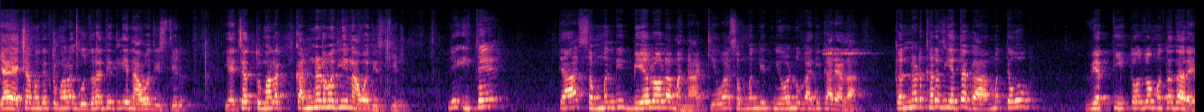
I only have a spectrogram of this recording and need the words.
या याच्यामध्ये तुम्हाला गुजरातीतली नावं दिसतील. याच्यात तुम्हाला कन्नडमधली नावं दिसतील. म्हणजे इथे त्या संबंधित बी एल ओला म्हणा किंवा संबंधित निवडणूक अधिकाऱ्याला कन्नड खरंच येतं का? मग तो व्यक्ती तो जो मतदार आहे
